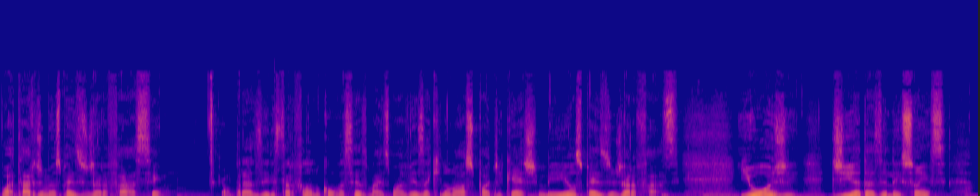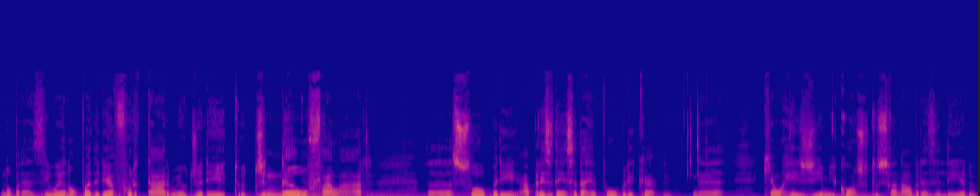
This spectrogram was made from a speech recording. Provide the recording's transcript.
Boa tarde, meus pezinhos de araface. É um prazer estar falando com vocês mais uma vez aqui no nosso podcast Meus Pezinhos de Araface. E hoje, dia das eleições no Brasil, eu não poderia furtar meu direito de não falar uh, sobre a presidência da República, né, que é um regime constitucional brasileiro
